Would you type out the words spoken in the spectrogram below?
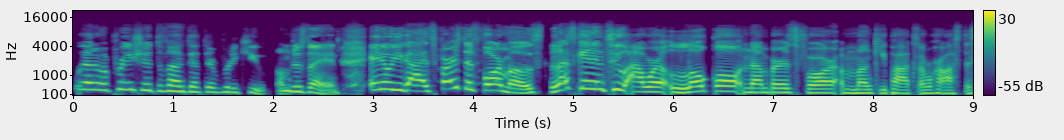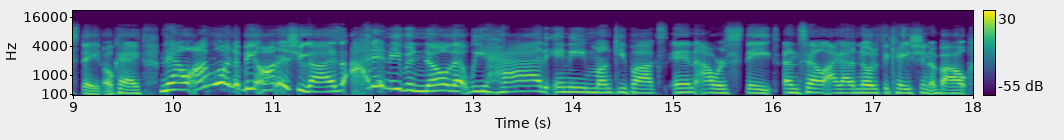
we got to appreciate the fact that they're pretty cute. I'm just saying. Anyway, you guys, first and foremost, let's get into our local numbers for monkeypox across the state. Okay. Now, I'm going to be honest, you guys. I didn't even know that we had any monkeypox in our state until I got a notification about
